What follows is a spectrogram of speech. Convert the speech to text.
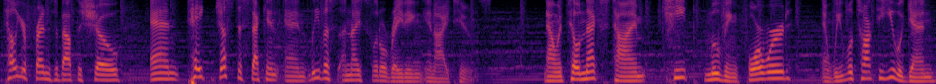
tell your friends about the show, and take just a second and leave us a nice little rating in iTunes. Now, until next time, keep moving forward, and we will talk to you again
